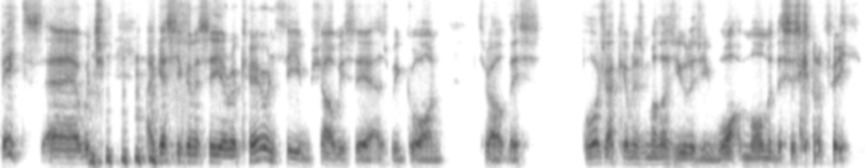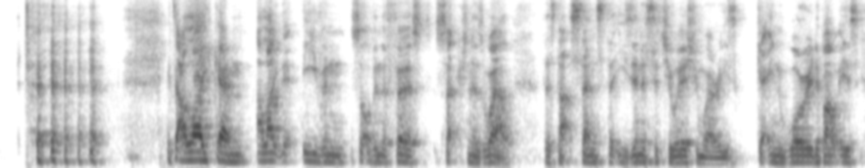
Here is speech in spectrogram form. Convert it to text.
bits, uh, which I guess you're going to see a recurring theme, shall we say, as we go on throughout this. Bojack giving his mother's eulogy. What a moment this is going to be. it's I like um I like that even sort of in the first section as well there's that sense that he's in a situation where he's getting worried about his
